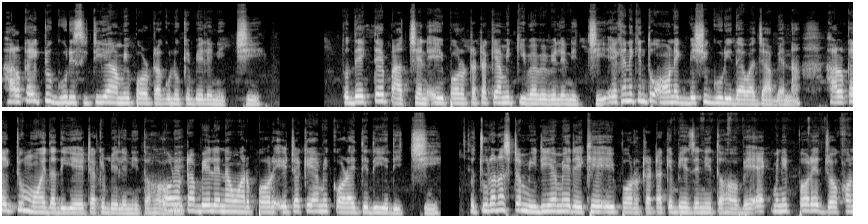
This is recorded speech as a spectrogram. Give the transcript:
হালকা একটু গুড়ি ছিটিয়ে আমি পরোটাগুলোকে বেলে নিচ্ছি। তো দেখতে পাচ্ছেন এই পরোটাটাকে আমি কীভাবে বেলে নিচ্ছি। এখানে কিন্তু অনেক বেশি গুড়ি দেওয়া যাবে না। হালকা একটু ময়দা দিয়ে এটাকে বেলে নিতে হবে। পরোটা বেলে নেওয়ার পর এটাকে আমি কড়াইতে দিয়ে দিচ্ছি। তো চুলানাসটা মিডিয়ামে রেখে এই পরোটাটাকে ভেজে নিতে হবে। এক মিনিট পরে যখন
